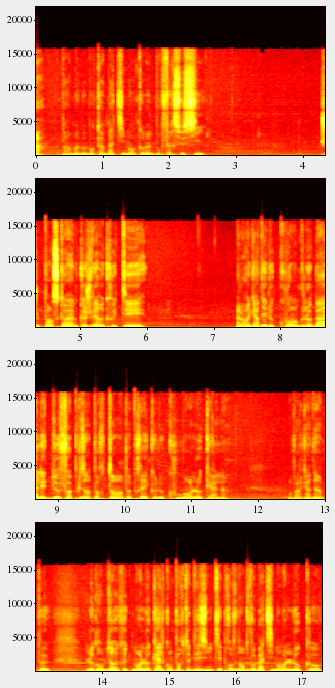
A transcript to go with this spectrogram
Ah, apparemment, il me manque un bâtiment quand même pour faire ceci. Je pense quand même que je vais recruter alors regardez, le coût en global est deux fois plus important à peu près que le coût en local. On va regarder un peu. Le groupe de recrutement local comporte des unités provenant de vos bâtiments locaux.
